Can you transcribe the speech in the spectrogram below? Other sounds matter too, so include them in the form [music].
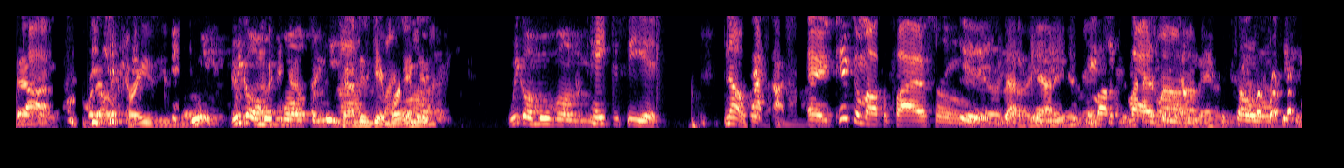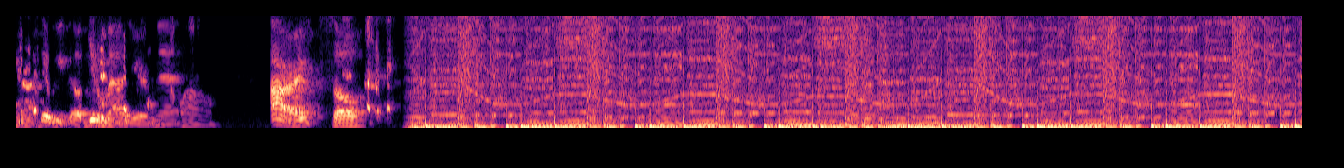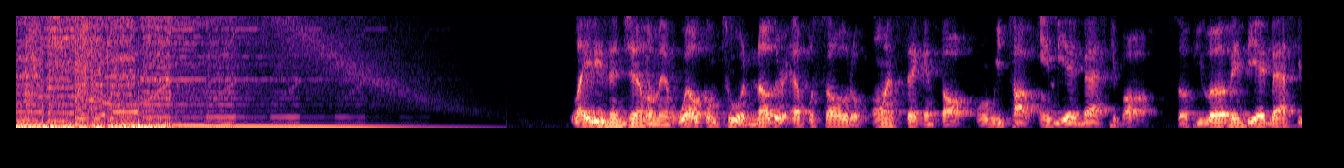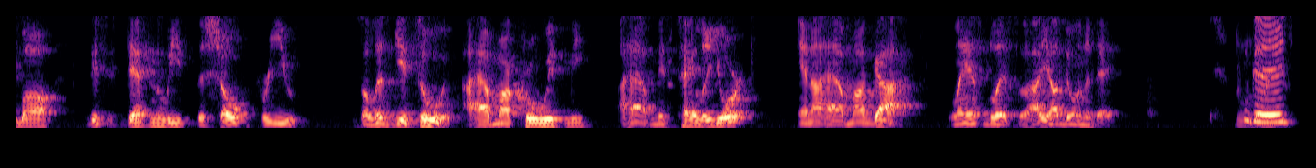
That's, but that's crazy, bro. We, we gonna move on to me. Can I just get Brandon? We gonna move on to me. Hate to see it. No, hot. Hey, kick him out the classroom. Yeah, you gotta get out of here, man. Kick him out Kick the him out, classroom. man. Control him, kick him out. There we go. Get him out of here, man. All right, so Ladies and gentlemen, welcome to another episode of On Second Thought, where we talk NBA basketball. So if you love NBA basketball, this is definitely the show for you. So let's get to it. I have my crew with me. I have Miss Taylor York, and I have my guy, Lance Blesser. How y'all doing today? Good.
